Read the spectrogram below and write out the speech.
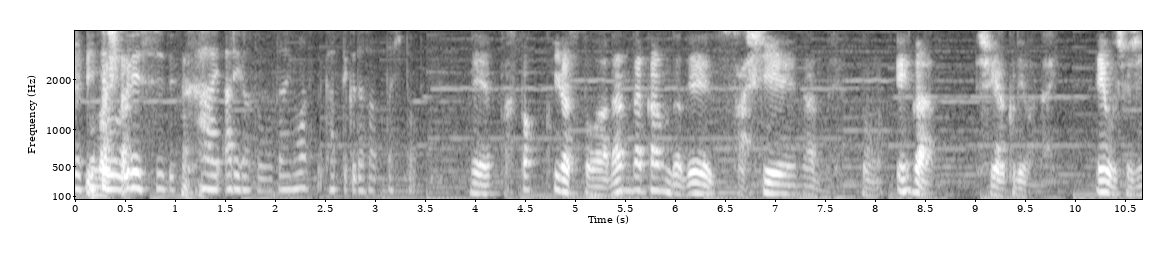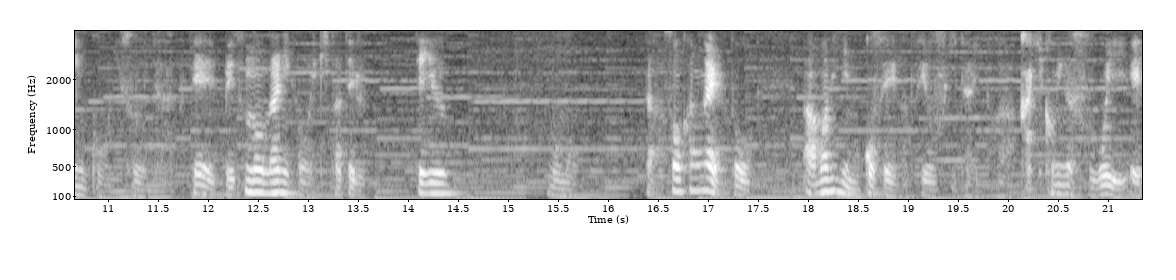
とても嬉しいです。はい、ありがとうございます。買ってくださった人。で、ストックイラストはなんだかんだで挿絵なんだよ。絵が主役ではない。絵を主人公にするんじゃなくて、別の何かを引き立てるっていうもの。だからそう考えると、あまりにも個性が強すぎたりとか、書き込みがすごい絵っていう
